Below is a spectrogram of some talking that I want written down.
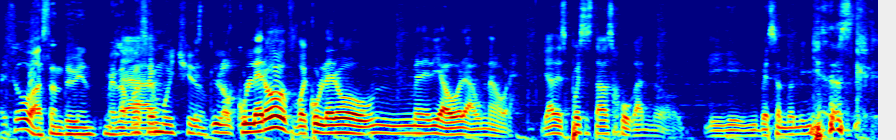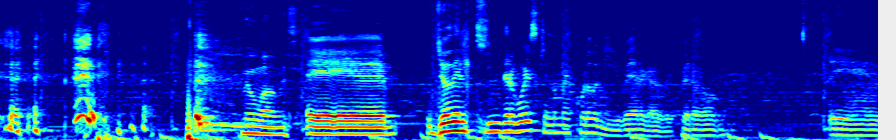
Estuvo bastante bien. Me O la sea, pasé muy chido. Lo culero fue culero un media hora, una hora. Ya después estabas jugando y, y besando niñas. No mames. Eh, yo del kinder, güey, es que no me acuerdo ni verga, güey, pero... eh,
